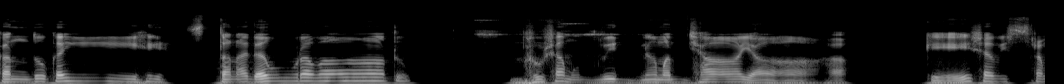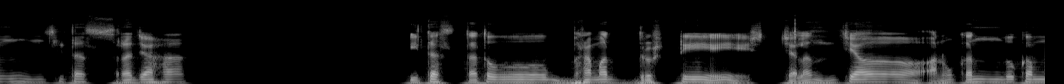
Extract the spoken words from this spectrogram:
कन्दुकैः स्तनगौरवात् भृशमुद्विग्नमध्यायाः केशविस्रंसितस्रजः इतस्ततो भ्रमदृष्टेश्चलन्त्या अनुकन्दुकम्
